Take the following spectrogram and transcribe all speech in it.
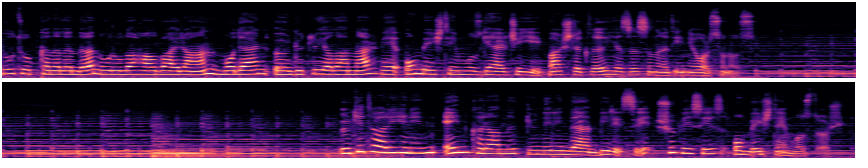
YouTube kanalında Nurullah Albayrak'ın Modern Örgütlü Yalanlar ve 15 Temmuz Gerçeği başlıklı yazısını dinliyorsunuz. Ülke tarihinin en karanlık günlerinden birisi şüphesiz 15 Temmuz'dur.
